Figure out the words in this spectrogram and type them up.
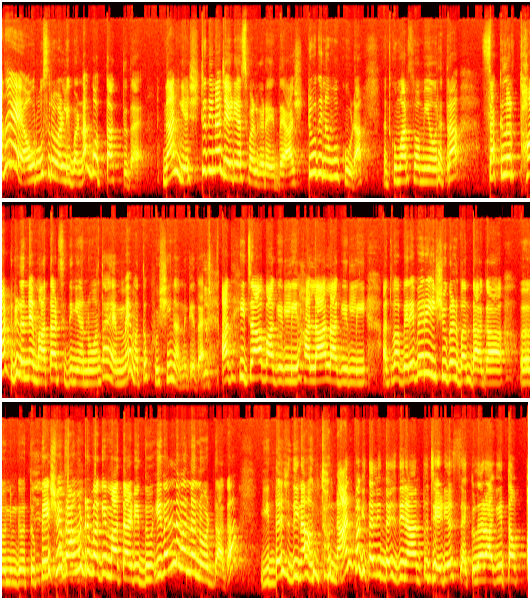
ಅದೇ ಅವ್ರ ಉಸಿರುವಳ್ಳಿ ಬಣ್ಣ ಗೊತ್ತಾಗ್ತಿದೆ. ನಾನು ಎಷ್ಟು ದಿನ ಜೆ ಡಿ ಎಸ್ ಒಳಗಡೆ ಇದ್ದೆ ಅಷ್ಟು ದಿನವೂ ಕೂಡ ನಾನು ಕುಮಾರಸ್ವಾಮಿ ಅವ್ರ ಹತ್ರ ಥಾಟ್ ಥಾಟ್ಗಳನ್ನೇ ಮಾತಾಡ್ಸಿದ್ದೀನಿ ಅನ್ನುವಂಥ ಹೆಮ್ಮೆ ಮತ್ತು ಖುಷಿ ನನಗಿದೆ. ಅದು ಹಿಜಾಬ್ ಆಗಿರ್ಲಿ ಹಲಾಲ್ ಆಗಿರ್ಲಿ ಅಥವಾ ಬೇರೆ ಬೇರೆ ಇಶ್ಯೂಗಳು ಬಂದಾಗ ನಿಮ್ಗೆ ಇವತ್ತು ಪೇಶ್ವೆ ಬ್ರಾಹ್ಮಣರ ಬಗ್ಗೆ ಮಾತಾಡಿದ್ದು ಇವೆಲ್ಲವನ್ನ ನೋಡಿದಾಗ ಇದ್ದಷ್ಟು ದಿನ ಅಂತೂ ನಾನ್ ಪಕ್ಕದಲ್ಲಿ ಇದ್ದಷ್ಟು ದಿನ ಅಂತೂ ಜೆ ಡಿ ಎಸ್ ಸೆಕ್ಯುಲರ್ ಆಗಿ ತಪ್ಪ.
